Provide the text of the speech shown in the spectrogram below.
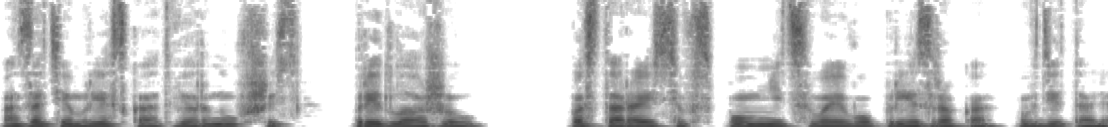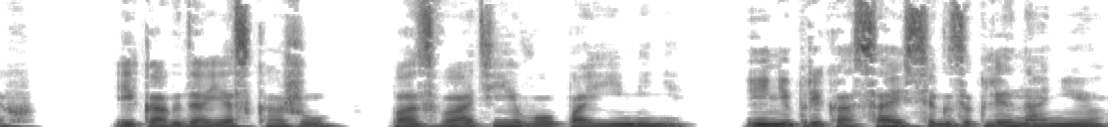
а затем, резко отвернувшись, предложил. «Постарайся вспомнить своего призрака в деталях. И когда я скажу, позвать его по имени. И не прикасайся к заклинанию,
